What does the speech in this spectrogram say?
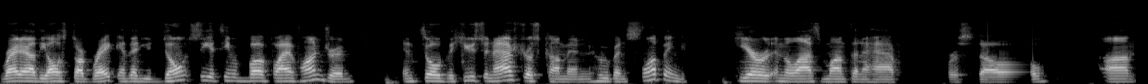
right out of the All Star break, and then you don't see a team above 500 until the Houston Astros come in, who've been slumping here in the last month and a half or so. Um,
